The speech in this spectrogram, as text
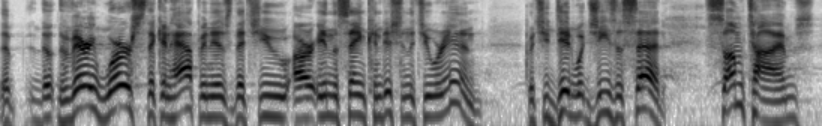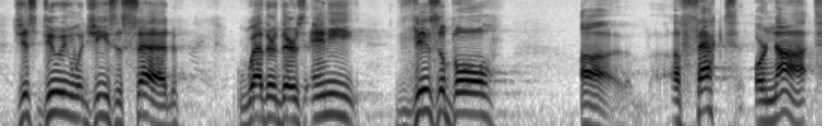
The, the, the very worst that can happen is that you are in the same condition that you were in, but you did what Jesus said. Sometimes just doing what Jesus said, whether there's any visible uh, effect or not,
